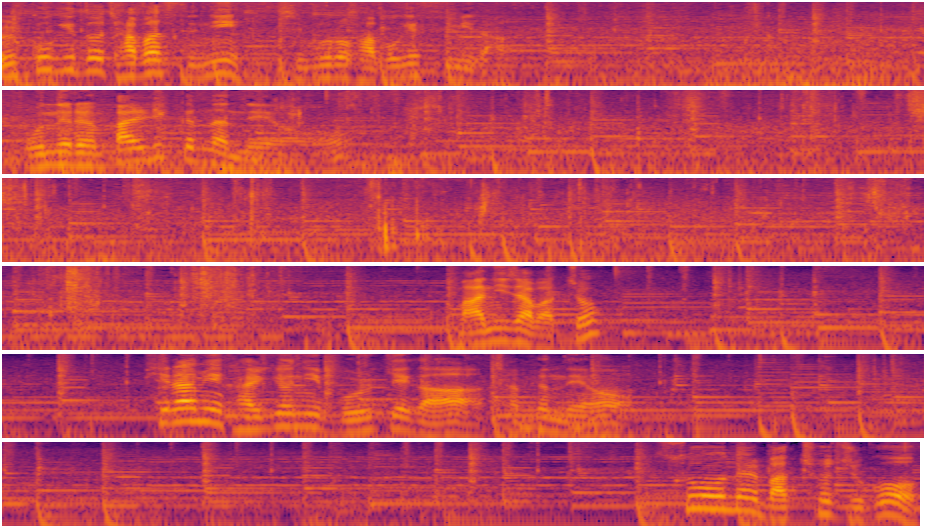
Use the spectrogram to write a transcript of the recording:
물고기도 잡았으니 집으로 가보겠습니다. 오늘은 빨리 끝났네요. 많이 잡았죠? 피라미 갈견이 몰개가 잡혔네요. 수온을 맞춰주고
